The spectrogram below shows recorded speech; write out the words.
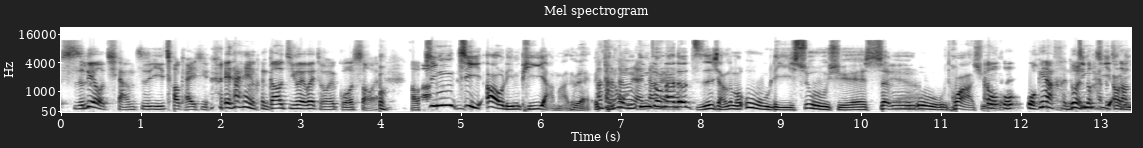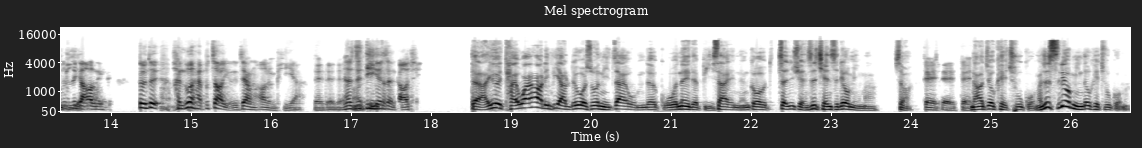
十六强之一，超开心！哎、欸，他很有很高机会会成为国手，哎、哦，好吧？经济奥林匹亚嘛，对不对？啊、可能我们听众他都只是想什么物理、数学、生物、化学。我我我跟你讲，很多人都还不知道这是个奥林，对不对？很多人还不知道有个这样的奥林匹亚，对对对。但是第一件事很高兴。对啊，因为台湾奥林匹亚，如果说你在我们的国内的比赛能够甄选，是前十六名吗？是吧？对对对。然后就可以出国嘛？这十六名都可以出国吗？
